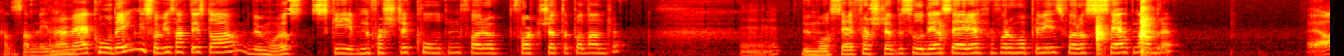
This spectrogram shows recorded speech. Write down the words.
Kan sammenligne det med koding, som vi snakket i stad. Du må jo skrive den første koden for å fortsette på den andre. Mhm. Du må se første episode i en serie for, forhåpentligvis for å se den andre. Ja,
